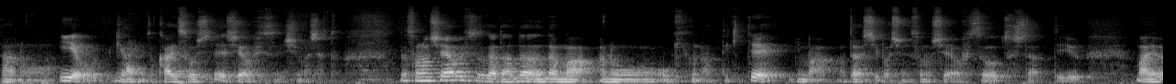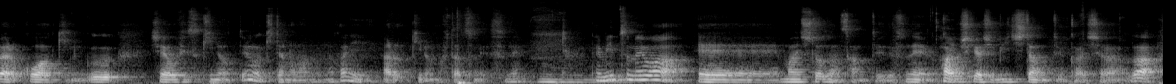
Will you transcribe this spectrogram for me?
あの家を逆に言うと改装してシェアオフィスにしましたと。でそのシェアオフィスがだんだんだんだん、まあ、あの大きくなってきて今新しい場所にそのシェアオフィスを移したっていうまあ、いわゆるコワーキングシェアオフィス機能っていうのが北の窓の中にある機能の2つ目ですね。で3つ目は、えー、毎日登山さんというですね、株式会社ビーチタウンという会社が、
